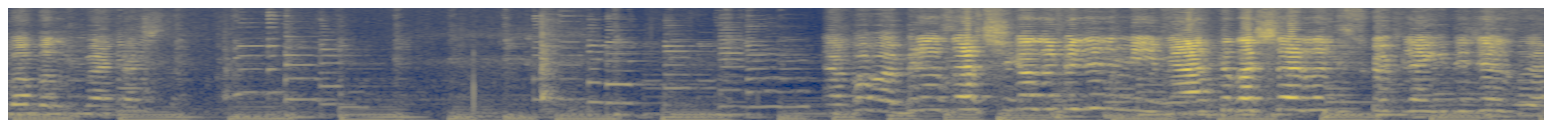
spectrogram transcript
Babalık ben kaçtım. Baba biraz açık alabilir miyim ya? Arkadaşlarla disko falan gideceğiz de.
